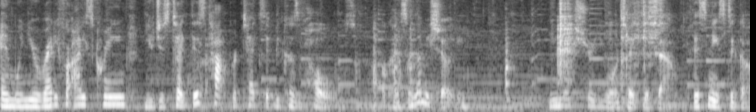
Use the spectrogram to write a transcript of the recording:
And when you're ready for ice cream you just take this top protects it because of holes. Okay so let me show you. You make sure you won't take this out. This needs to go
